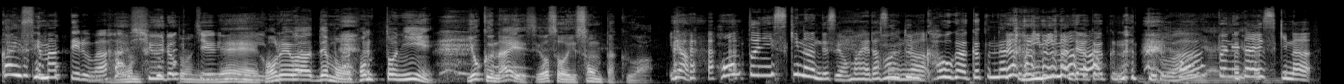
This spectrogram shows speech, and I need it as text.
開迫ってるわ本収録当中に。ねこれはでも本当に良くないですよそういう忖度はいや本当に好きなんですよ前田さ本当にんが。顔が赤くなって耳まで赤くなってるわ。本当に大好きな芸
